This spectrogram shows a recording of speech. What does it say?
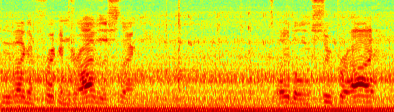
See if I can freaking drive this thing. It's idling super high.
